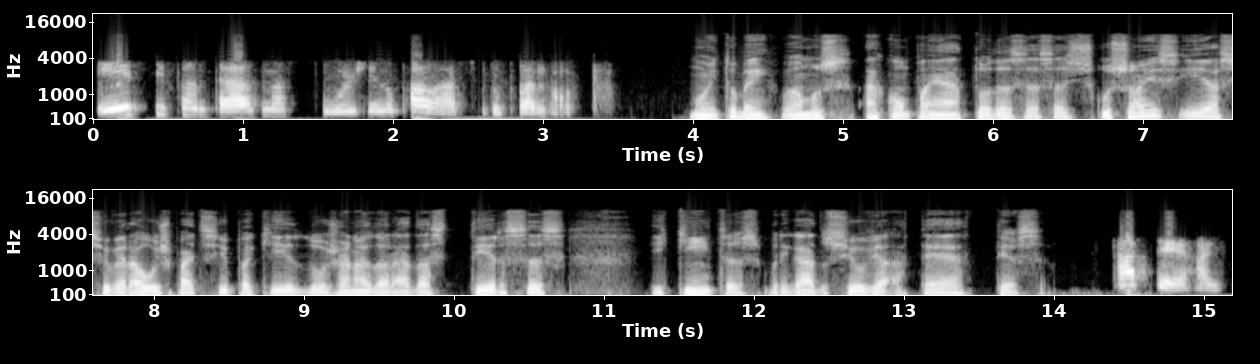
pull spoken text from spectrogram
esse fantasma surge no Palácio do Planalto. Muito bem, vamos acompanhar todas essas discussões e a Silvia Araújo participa aqui do Jornal Dourado às terças e quintas. Obrigado, Silvia. Até terça. Até, Raíssa.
